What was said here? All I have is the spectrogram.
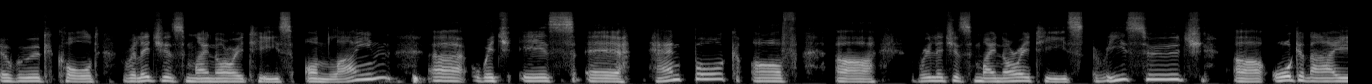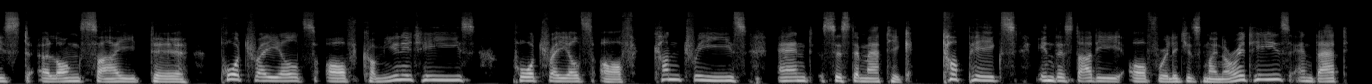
a work called Religious Minorities Online, uh, which is a handbook of uh, religious minorities research uh, organized alongside uh, portrayals of communities, portrayals of countries, and systematic topics in the study of religious minorities, and that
